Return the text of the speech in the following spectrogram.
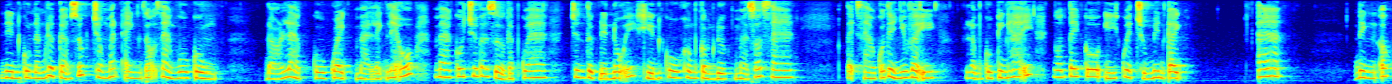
nên cô nắm được cảm xúc trong mắt anh rõ ràng vô cùng. Đó là cô quạnh mà lạnh lẽo mà cô chưa bao giờ gặp qua, chân thực đến nỗi khiến cô không cầm được mà xót xa. Tại sao có thể như vậy? Lòng cô kinh hãi, ngón tay cô ý quẹt chúng bên cạnh. a Đình ốc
